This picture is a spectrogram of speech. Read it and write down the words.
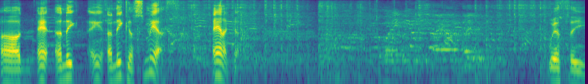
Uh, Anika, Anika Smith, Anika with the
